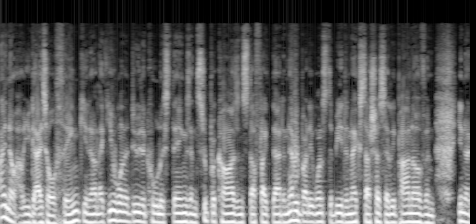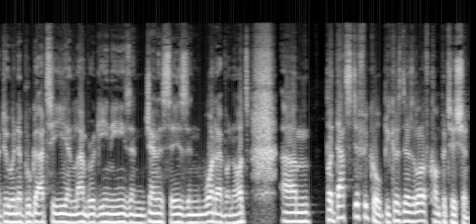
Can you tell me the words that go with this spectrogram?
I know how you guys all think, you know, like you want to do the coolest things and supercars and stuff like that. And everybody wants to be the next Sasha Selipanov and, you know, doing a Bugatti and Lamborghinis and Genesis and whatever not. Um, but that's difficult because there's a lot of competition.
